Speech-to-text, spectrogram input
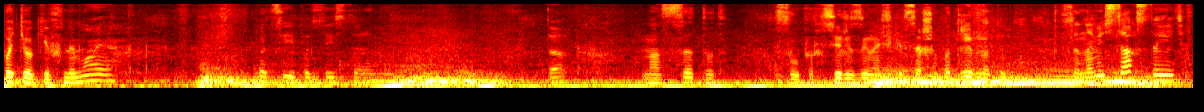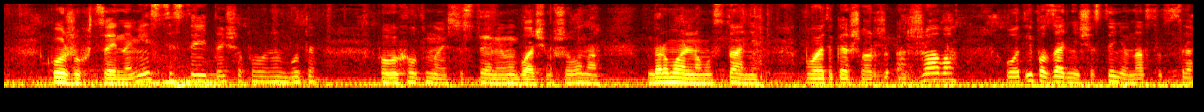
потьоків немає по цій, по цій стороні. Так, у нас все тут супер. Всі резиночки, все, що потрібно, тут все на місцях стоїть. Кожух цей на місці стоїть, той, що повинен бути по вихлопної системі. Ми бачимо, що вона в нормальному стані. Буває таке, що ржава. От, і по задній частині у нас тут все,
